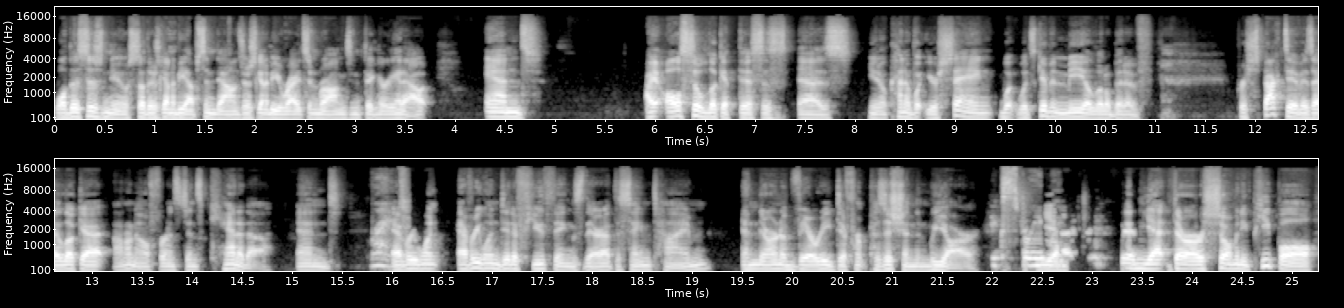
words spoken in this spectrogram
well, this is new. So there's going to be ups and downs, there's going to be rights and wrongs and figuring it out. And I also look at this as, as, you know, kind of what you're saying, what, what's given me a little bit of perspective is I look at, I don't know, for instance, Canada and right. everyone, everyone did a few things there at the same time and they're in a very different position than we are. Extremely. And yet, and yet there are so many people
